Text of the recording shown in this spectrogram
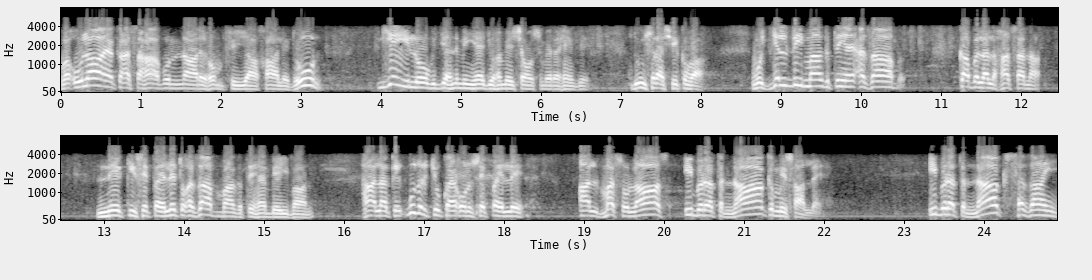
وہ الا کا صحاب النار ہم فیا خالدون۔ یہی لوگ جہنمی ہیں جو ہمیشہ اس میں رہیں گے۔ دوسرا شکوا وہ جلدی مانگتے ہیں عذاب قبل الحسنا نیکی سے پہلے تو عذاب مانگتے ہیں، بے ایمان۔ حالانکہ گزر چکا ہے ان سے پہلے المسلاس عبرت ناک مثالیں۔ عبرت ناک سزائیں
